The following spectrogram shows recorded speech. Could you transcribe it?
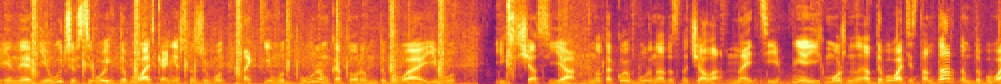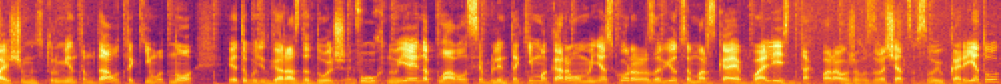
энергии. Лучше всего их добывать, конечно же, вот таким вот буром, которым добываю его их сейчас я. Но такой бур надо сначала найти. Не, их можно добывать и стандартным добывающим инструментом, да, вот таким вот, но это будет гораздо дольше. Фух, ну я и наплавался. Блин, таким макаром у меня скоро разовьется морская болезнь. Так, пора уже возвращаться в свою карету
